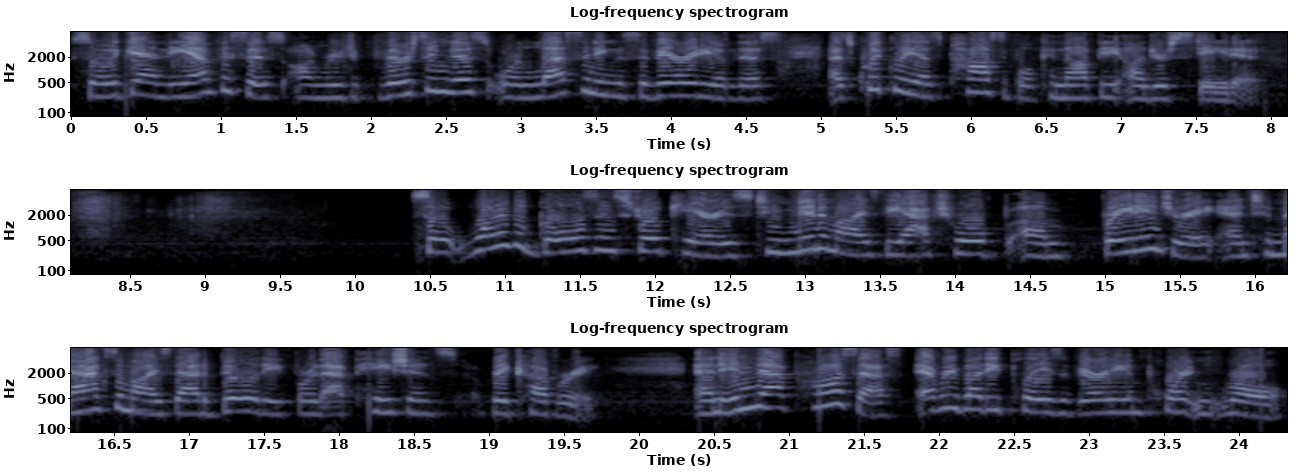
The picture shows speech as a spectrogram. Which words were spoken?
So again, the emphasis on reversing this or lessening the severity of this as quickly as possible cannot be understated. So one of the goals in stroke care is to minimize the actual um, brain injury and to maximize that ability for that patient's recovery. And in that process, everybody plays a very important role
